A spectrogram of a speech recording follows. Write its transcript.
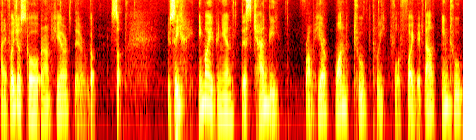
And if I just go around here, there we go. So, you see, in my opinion, this can be from here, 1, 2, 3, 4, 5 wave down into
